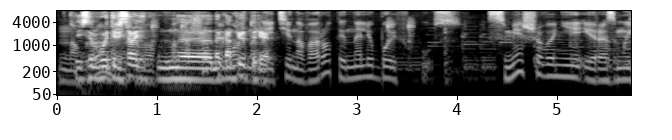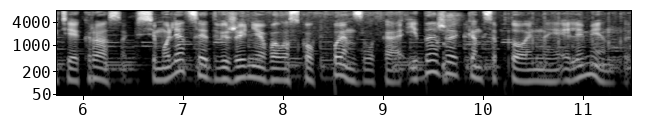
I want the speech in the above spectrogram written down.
Но Если будет рисовать на, на компьютере. Можно найти навороты на любой вкус. Смешивание и размытие красок, симуляция движения волосков пензлка и даже концептуальные элементы.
